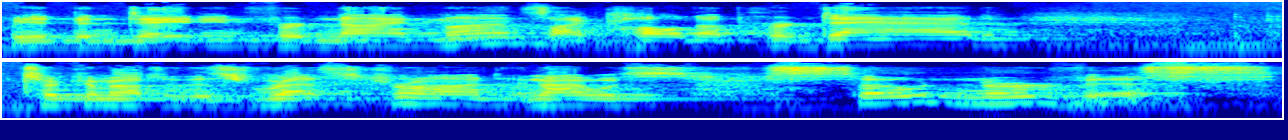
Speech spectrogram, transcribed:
We had been dating for nine months. I called up her dad took him out to this restaurant, and I was so nervous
